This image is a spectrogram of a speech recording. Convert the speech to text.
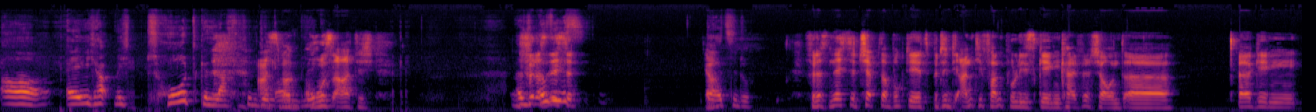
Oh, ey, ich hab mich totgelacht in dem das war Augenblick. großartig. Also für, das nächste, ist- Ja, ja, du. für das nächste Chapter buckt ihr jetzt bitte die Anti-Fun-Police gegen Kyle Fletcher und äh, äh, gegen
